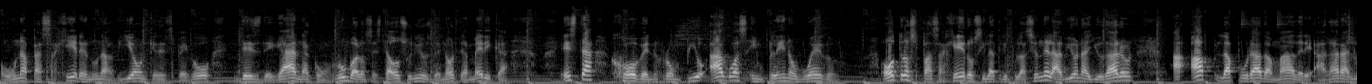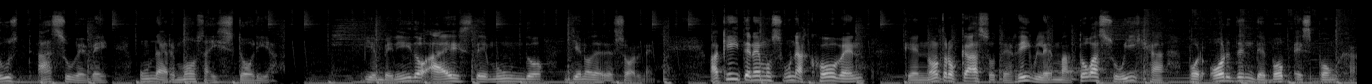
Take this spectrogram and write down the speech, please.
o una pasajera en un avión que despegó desde Ghana con rumbo a los Estados Unidos de Norteamérica. Esta joven rompió aguas en pleno vuelo. Otros pasajeros y la tripulación del avión ayudaron a la apurada madre a dar a luz a su bebé. Una hermosa historia. Bienvenido a este mundo lleno de desorden. Aquí tenemos una joven que en otro caso terrible mató a su hija por orden de Bob Esponja.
